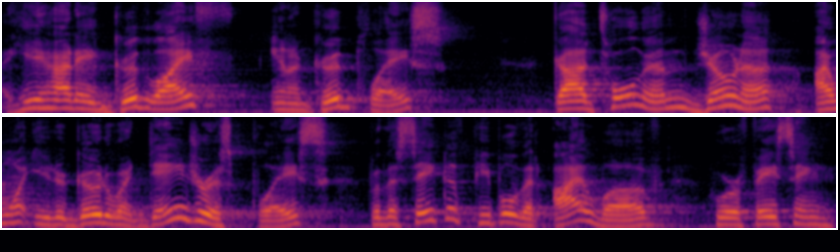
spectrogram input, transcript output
He had a good life in a good place. God told him, Jonah, I want you to go to a dangerous place for the sake of people that I love who are facing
